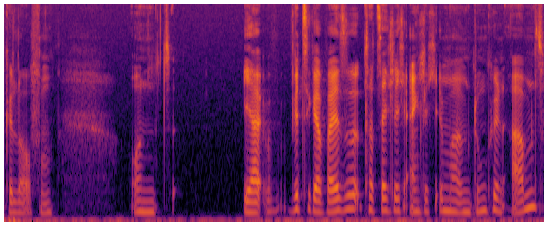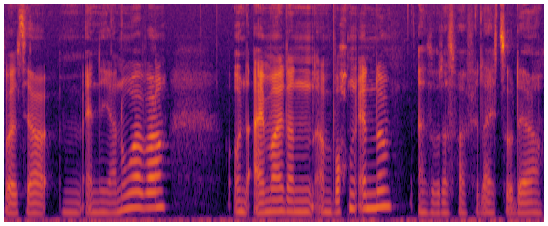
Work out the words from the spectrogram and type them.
gelaufen. Und ja, witzigerweise tatsächlich eigentlich immer im Dunkeln abends, weil es ja Ende Januar war. Und einmal dann am Wochenende. Also das war vielleicht so der,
